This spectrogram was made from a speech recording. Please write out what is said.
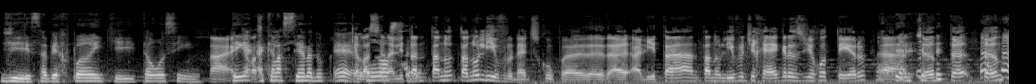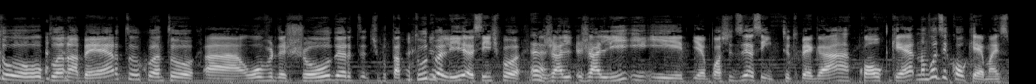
de cyberpunk, então assim, Ah, tem aquela- aquela cena do... É, Aquela cena nossa, ali tá, tá no, tá no livro, né? Desculpa. A- Ali tá, tá no livro de regras de roteiro. Ah, tanto, tanto o plano aberto quanto a o over the shoulder. Tipo, tá tudo ali, assim, tipo, É. já, já li e, e- e eu posso te dizer assim: se tu pegar qualquer, não vou dizer qualquer, mas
